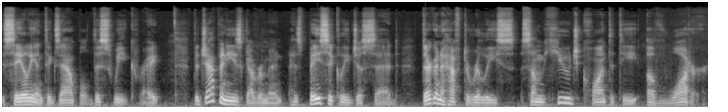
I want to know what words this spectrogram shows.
salient example this week, right? The Japanese government has basically just said they're going to have to release some huge quantity of water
